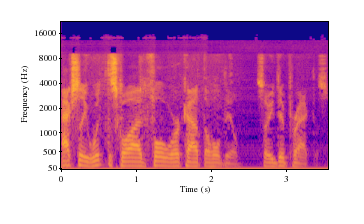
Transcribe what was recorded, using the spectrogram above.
Actually, with the squad, full workout, the whole deal. So he did practice.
